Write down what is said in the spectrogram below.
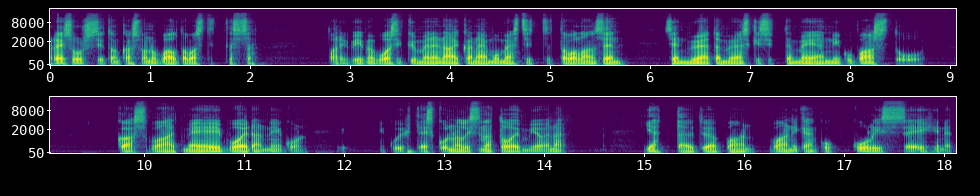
resurssit on kasvanut valtavasti tässä pari viime vuosikymmenen aikana ja mun mielestä sitten tavallaan sen, sen myötä myöskin sitten meidän niin kuin vastuu kasvaa, että me ei voida niin kuin, niin kuin yhteiskunnallisina toimijoina jättäytyä vaan, vaan ikään kuin kulisseihin. Et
